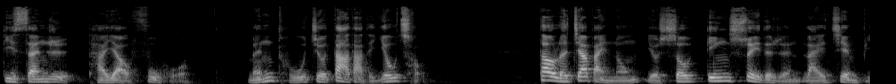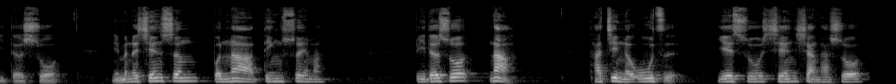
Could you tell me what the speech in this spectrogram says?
第三日他要复活。”门徒就大大的忧愁。到了加百农，有收丁税的人来见彼得，说：“你们的先生不纳丁税吗？”彼得说：“纳。”他进了屋子，耶稣先向他说：“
